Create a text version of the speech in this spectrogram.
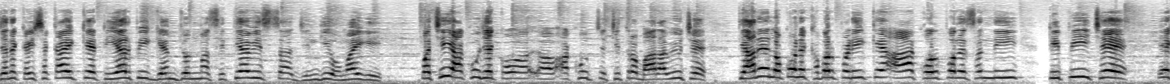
જેને કહી શકાય કે ટીઆરપી ગેમ ઝોનમાં સિત્યાવીસ જિંદગી હોમાઈ ગઈ. પછી આખું જે આખું ચિત્ર બહાર આવ્યું છે, ત્યારે લોકોને ખબર પડી કે આ કોર્પોરેશનની ટીપી છે, એ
